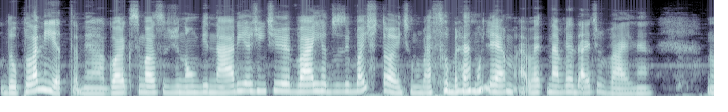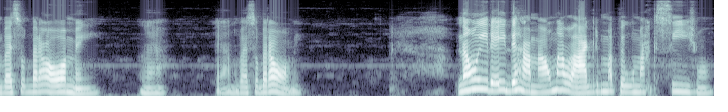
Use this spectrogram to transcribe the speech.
do planeta, né? Agora que se gosta de não binário, a gente vai reduzir bastante. Não vai sobrar mulher, na verdade vai, né? Não vai sobrar homem, né? É, não vai sobrar homem. Não irei derramar uma lágrima pelo marxismo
